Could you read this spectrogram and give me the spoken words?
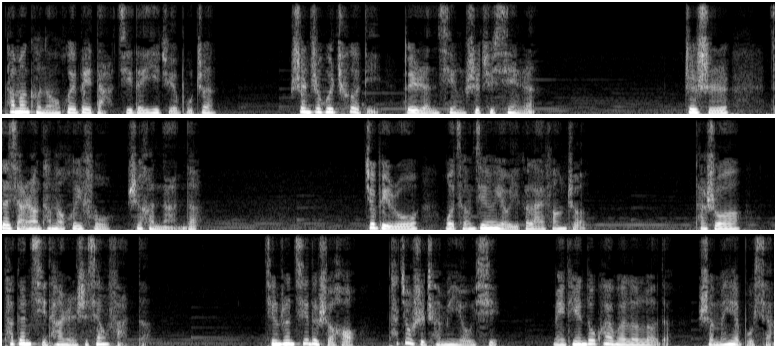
他们可能会被打击的一蹶不振。甚至会彻底对人性失去信任。这时，再想让他们恢复是很难的。就比如我曾经有一个来访者，他说他跟其他人是相反的。青春期的时候，他就是沉迷游戏，每天都快快乐乐的，什么也不想。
